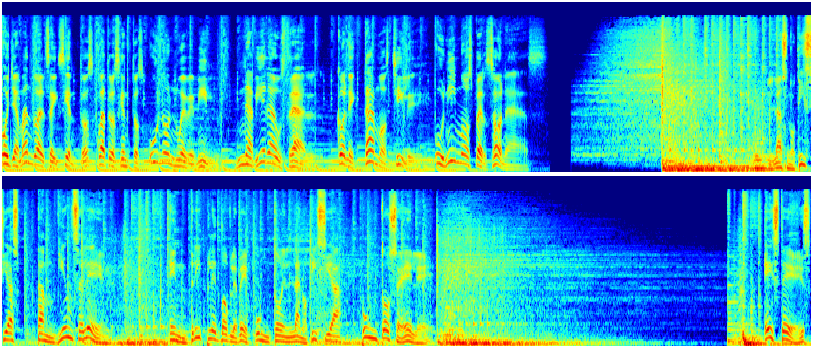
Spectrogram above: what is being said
o llamando al 600-401-9000. Naviera Austral. Conectamos Chile. Unimos personas. Las noticias también se leen en www.enlanoticia.cl. Este es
